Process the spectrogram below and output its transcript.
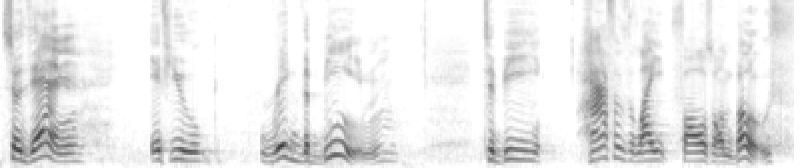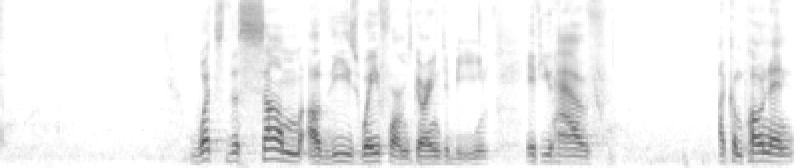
so then, if you rig the beam to be half of the light falls on both, what's the sum of these waveforms going to be if you have a component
